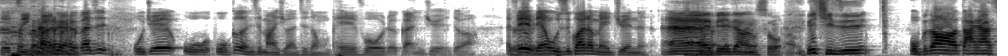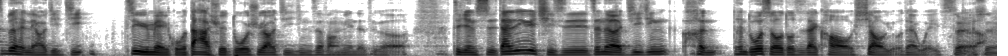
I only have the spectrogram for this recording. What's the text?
就自己快乐，但是我觉得我我个人是蛮喜欢这种 pay forward 的感觉，对吧？哎，菲连五十块都没捐呢，哎，别这样说，因为其实我不知道大家是不是很了解基。至于美国大学多需要基金这方面的这个这件事，但是因为其实真的基金很很多时候都是在靠校友在维持的。对，是。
